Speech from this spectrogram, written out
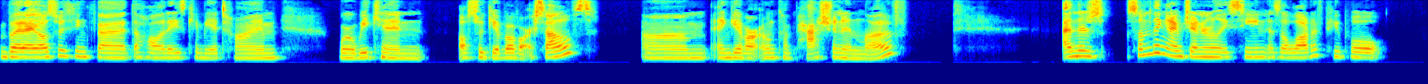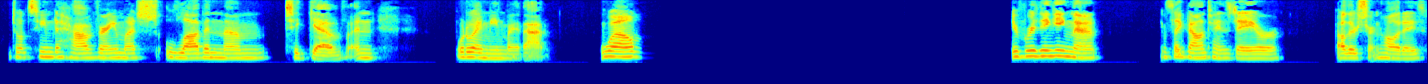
but I also think that the holidays can be a time where we can also give of ourselves, um, and give our own compassion and love. And there's something I've generally seen is a lot of people don't seem to have very much love in them to give. And what do I mean by that? Well, if we're thinking that it's like Valentine's Day or other certain holidays,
